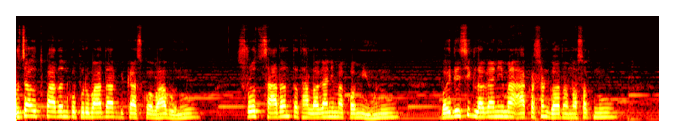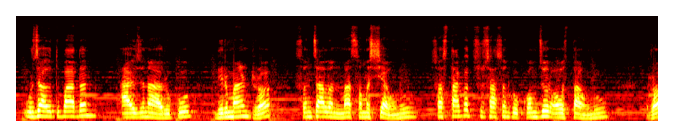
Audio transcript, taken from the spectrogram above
ऊर्जा उत्पादनको पूर्वाधार विकासको अभाव हुनु स्रोत साधन तथा लगानीमा कमी हुनु वैदेशिक लगानीमा आकर्षण गर्न नसक्नु ऊर्जा उत्पादन आयोजनाहरूको निर्माण र सञ्चालनमा समस्या हुनु संस्थागत सुशासनको कमजोर अवस्था हुनु र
